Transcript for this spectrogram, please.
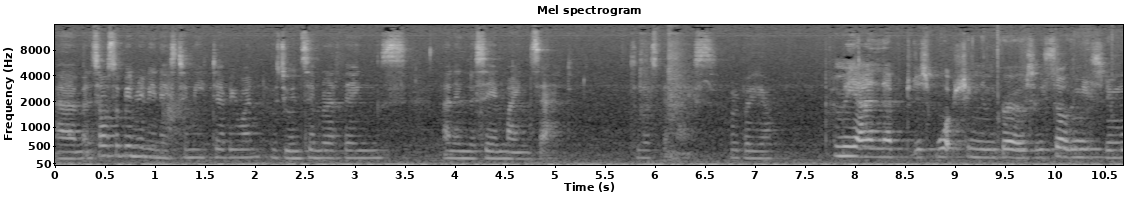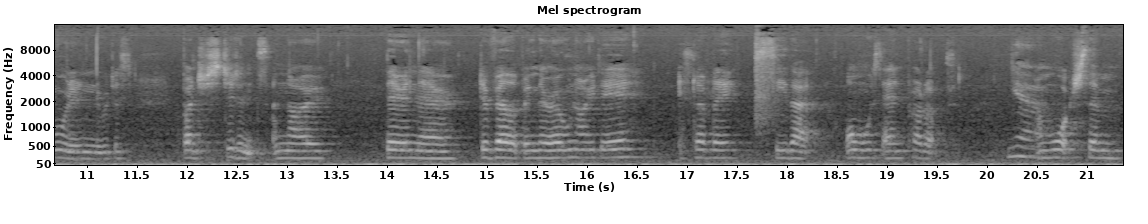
Um, and it's also been really nice to meet everyone who's doing similar things and in the same mindset. So, that's been nice. What about you? For me, I loved just watching them grow. So we saw them yesterday morning, and they were just a bunch of students, and now they're in there developing their own idea. It's lovely to see that almost end product Yeah. and watch them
